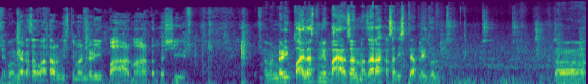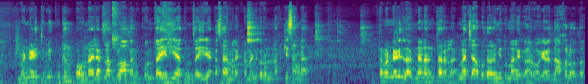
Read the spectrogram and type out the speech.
हे बघून घ्या कसं वातावरण दिसते मंडळी पहाड महाळ पद्धतशीर. तर मंडळी पाहिलाच तुम्ही बाहेरचा नजारा कसा दिसते आपल्या इथून? तर मंडळी तुम्ही कुठून पाहून राहिले? आपला ब्लॉग आणि कोणता एरिया तुमचा एरिया कसा आहे? मला कमेंट करून नक्की सांगा. तर मंडळी लग्नानंतर लग्नाच्या अगोदर मी तुम्हाला घर वगैरे दाखवलं होतं.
